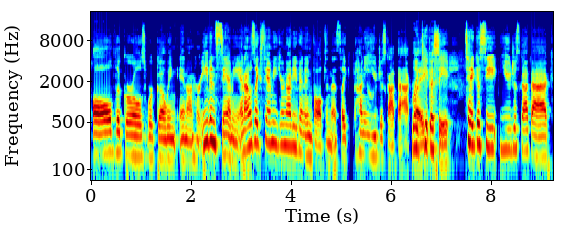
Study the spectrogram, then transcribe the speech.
all the girls were going in on her, even Sammi. And I was like, Sammi, you're not even involved in this. Like, honey, you just got back. Like, take a seat. take a seat. You just got back.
